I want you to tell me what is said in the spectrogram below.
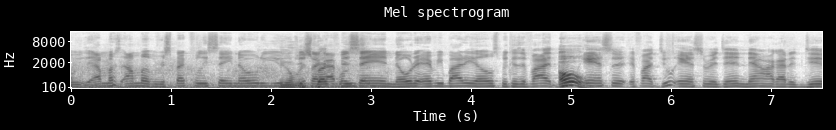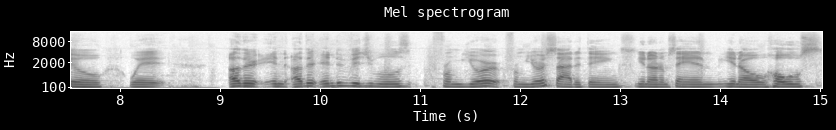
on. I must I'm gonna respectfully say no to You you, just like I've been saying no to everybody else. Because if I do Oh. answer if I do answer it, then now I got to deal with other in other individuals from your from your side of things. You know what I'm saying? You know, hosts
